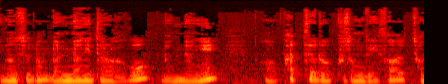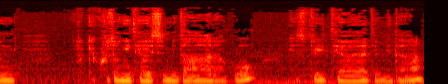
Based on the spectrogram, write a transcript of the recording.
인원수는 몇 명이 들어가고 몇 명이 어, 파트로 구성되어 정, 이렇게 구성이 되어 있습니다. 라고 기술이 되어야 됩니다.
